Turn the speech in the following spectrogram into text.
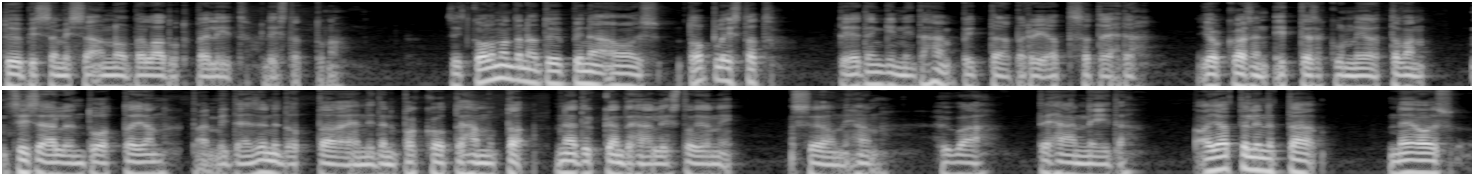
tyypissä, missä on nuo pelatut pelit listattuna. Sitten kolmantena tyyppinä olisi top-listat. Tietenkin niitähän pitää periaatteessa tehdä jokaisen itseensä kunnioittavan sisällön tuottajan, tai miten se nyt ottaa, eihän niitä nyt pakko tehdä, mutta minä tykkään tehdä listoja, niin se on ihan hyvä tehdä niitä. Ajattelin, että ne olisi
